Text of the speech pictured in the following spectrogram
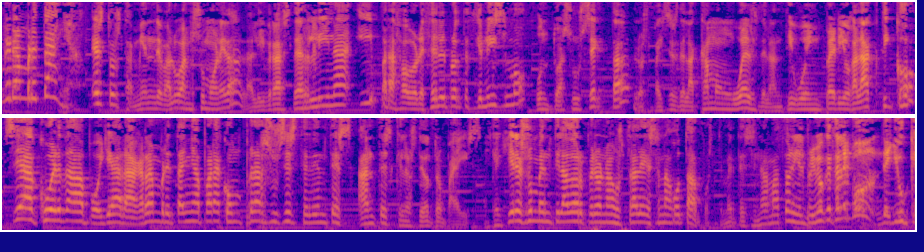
Gran Bretaña. Estos también devalúan su moneda, la libra esterlina, y para favorecer el proteccionismo, junto a su secta, los países de la Commonwealth del antiguo Imperio Galáctico, se acuerda apoyar a Gran Bretaña para comprar sus excedentes antes que los de otro país. ¿Que quieres un ventilador pero en Australia se han agotado? Pues te metes en Amazon y el primero que sale, ¡pum! de UK.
